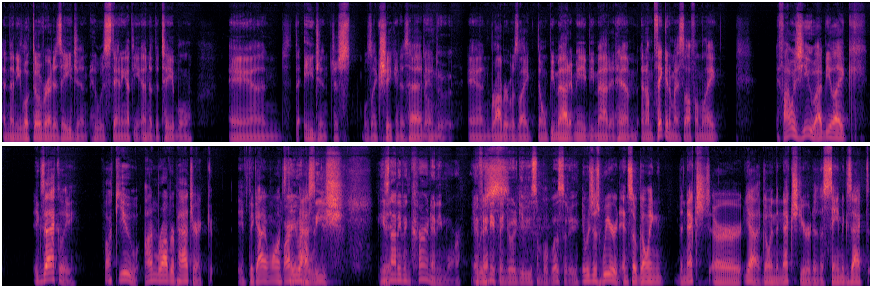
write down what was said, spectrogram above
And then he looked over at his agent who was standing at the end of the table, and the agent just was like shaking his head. Don't and, do it. And Robert was like, don't be mad at me, be mad at him. And I'm thinking to myself, I'm like, if I was you, I'd be like, exactly. Fuck you. I'm Robert Patrick. If the guy wants Why are to you on a leash? He's It- not even current anymore. If was- anything, it would give you some publicity. it was just weird. And so going the next, or yeah, going the next year to the same exact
